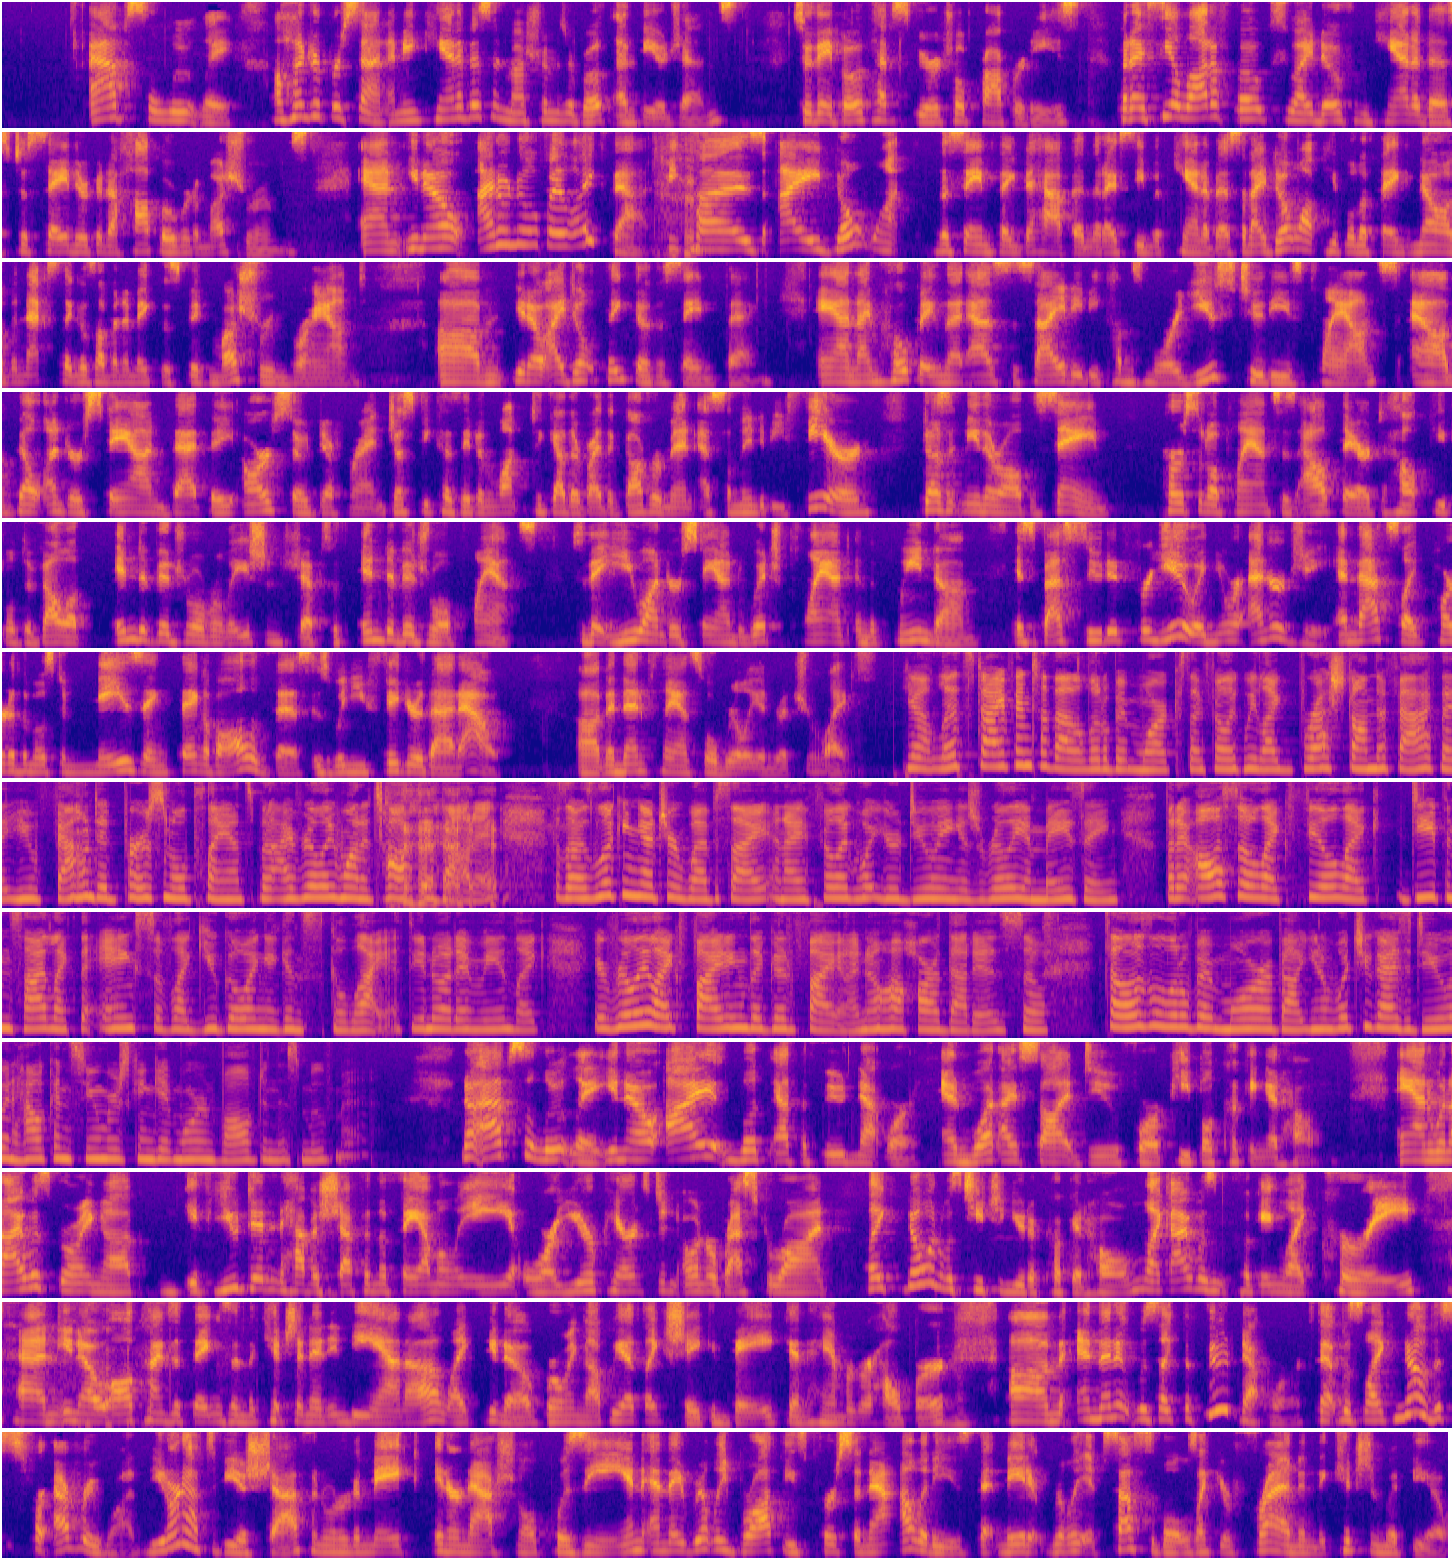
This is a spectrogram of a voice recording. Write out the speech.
Absolutely, hundred percent. I mean, cannabis and mushrooms are both entheogens. So they both have spiritual properties. But I see a lot of folks who I know from cannabis just say they're going to hop over to mushrooms. And, you know, I don't know if I like that because I don't want the same thing to happen that I've seen with cannabis. And I don't want people to think, no, the next thing is I'm going to make this big mushroom brand um, you know, I don't think they're the same thing. And I'm hoping that as society becomes more used to these plants, uh, they'll understand that they are so different. Just because they've been lumped together by the government as something to be feared doesn't mean they're all the same. Personal Plants is out there to help people develop individual relationships with individual plants so that you understand which plant in the queendom is best suited for you and your energy. And that's like part of the most amazing thing of all of this is when you figure that out. Um, and then plants will really enrich your life. Yeah, let's dive into that a little bit more because I feel like we like brushed on the fact that you founded Personal Plants, but I really want to talk about it because I was looking at your website and I feel like what you're doing is really amazing. But I also like feel like deep inside like the angst of like you going against Goliath. You know what I mean? Like you're really like fighting the good fight. And I know how hard that is. So tell us a little bit more about, you know, what you guys do and how consumers can get more involved in this movement. No, absolutely. You know, I look at the Food Network and what I saw it do for people cooking at home. And when I was growing up, if you didn't have a chef in the family or your parents didn't own a restaurant, like no one was teaching you to cook at home. Like I wasn't cooking like curry and, you know, all kinds of things in the kitchen in Indiana. Like, you know, growing up, we had like shake and bake and hamburger helper. Mm-hmm. Um, and then it was like the Food Network that was like, no, this is for everyone. You don't have to be a chef in order to make international cuisine. And they really brought these personalities that made it really accessible. It was like your friend in the kitchen with you.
